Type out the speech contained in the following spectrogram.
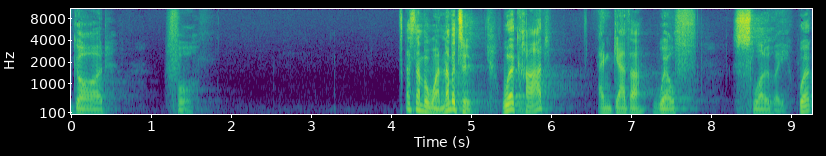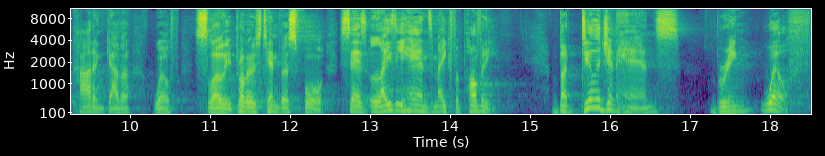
God for. That's number one. Number two, work hard and gather wealth slowly. Work hard and gather wealth slowly. Proverbs 10, verse 4 says, Lazy hands make for poverty, but diligent hands bring wealth.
